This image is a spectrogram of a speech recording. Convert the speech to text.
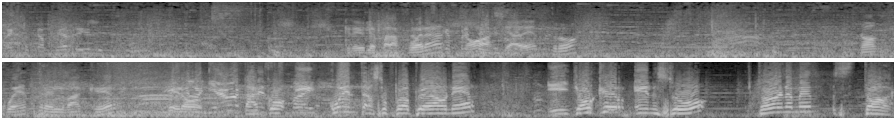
correcto, cambió Ridley. Increíble para afuera, ¿Qué no hacia adentro. No encuentra el backer, pero Taco encuentra su propio downer y Joker en su tournament stock.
